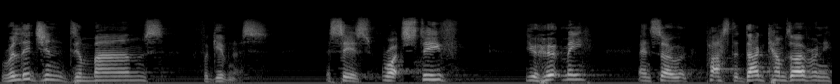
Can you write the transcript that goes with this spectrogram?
Religion demands forgiveness. It says, right, Steve, you hurt me. And so Pastor Doug comes over and he,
